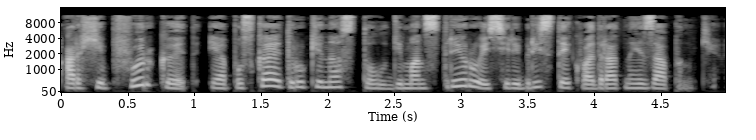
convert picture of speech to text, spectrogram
Архип фыркает и опускает руки на стол, демонстрируя серебристые квадратные запонки.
